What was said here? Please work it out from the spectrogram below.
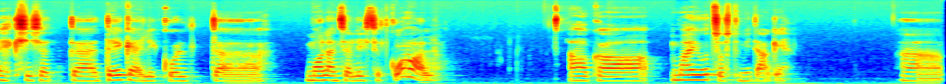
ehk siis, et äh, tegelikult äh, ma olen seal lihtsalt kohal. aga ma ei otsusta midagi. Äh,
